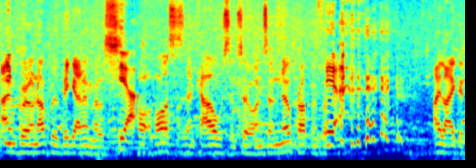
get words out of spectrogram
I'm grown up with big animals. Yeah. Ho- horses and cows and so on, so no problem for me. Yeah. I like it.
